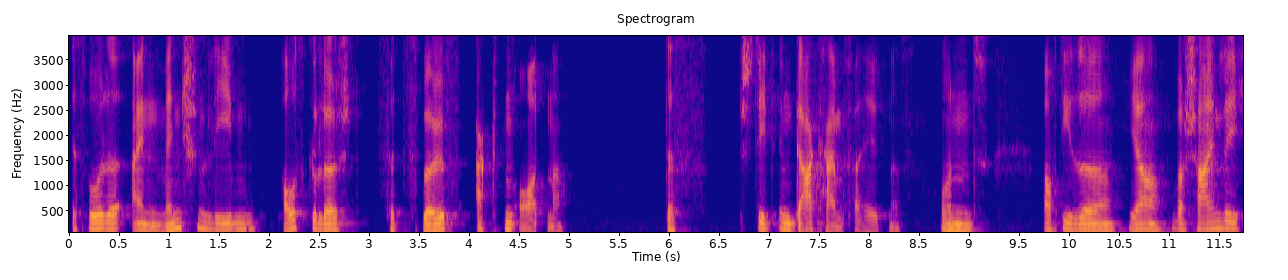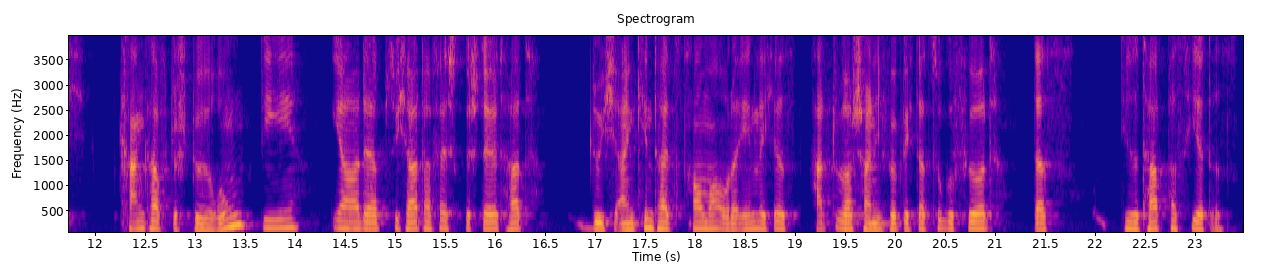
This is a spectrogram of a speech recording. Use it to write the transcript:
es wurde ein Menschenleben ausgelöscht für zwölf Aktenordner. Das steht in gar keinem Verhältnis. Und auch diese, ja, wahrscheinlich krankhafte Störung, die ja der Psychiater festgestellt hat, durch ein Kindheitstrauma oder ähnliches, hat wahrscheinlich wirklich dazu geführt, dass diese Tat passiert ist.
